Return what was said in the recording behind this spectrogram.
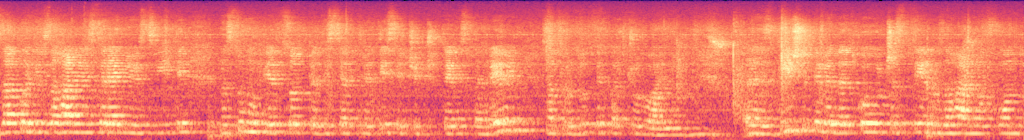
закладів загальної середньої освіти на суму 553 тисячі 400 гривень на продукти харчування. Е, Збільшити видаткову частину загального фонду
